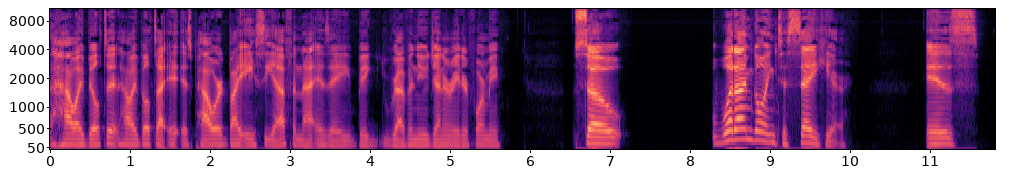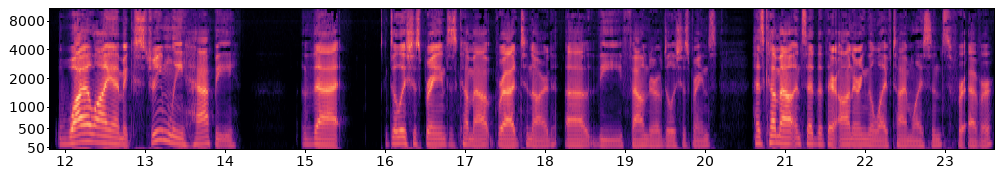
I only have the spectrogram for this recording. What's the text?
How I built it, how I built that, it is powered by ACF, and that is a big revenue generator for me. So, what I'm going to say here is while I am extremely happy that Delicious Brains has come out. Brad Touesnard, uh, the founder of Delicious Brains, has come out and said that they're honoring the lifetime license forever.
